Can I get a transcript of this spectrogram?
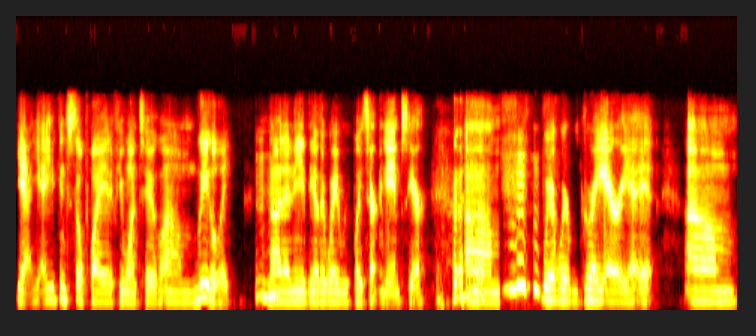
yeah, yeah, you can still play it if you want to, um, legally, Mhm. not any of the other way we play certain games here. Um, where where we gray area it. Um,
